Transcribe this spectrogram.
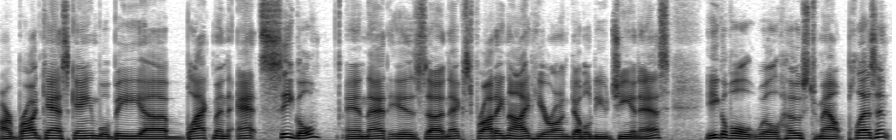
Our broadcast game will be uh, Blackman at Siegel and that is uh, next Friday night here on WGNS. Eagleville will host Mount Pleasant.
